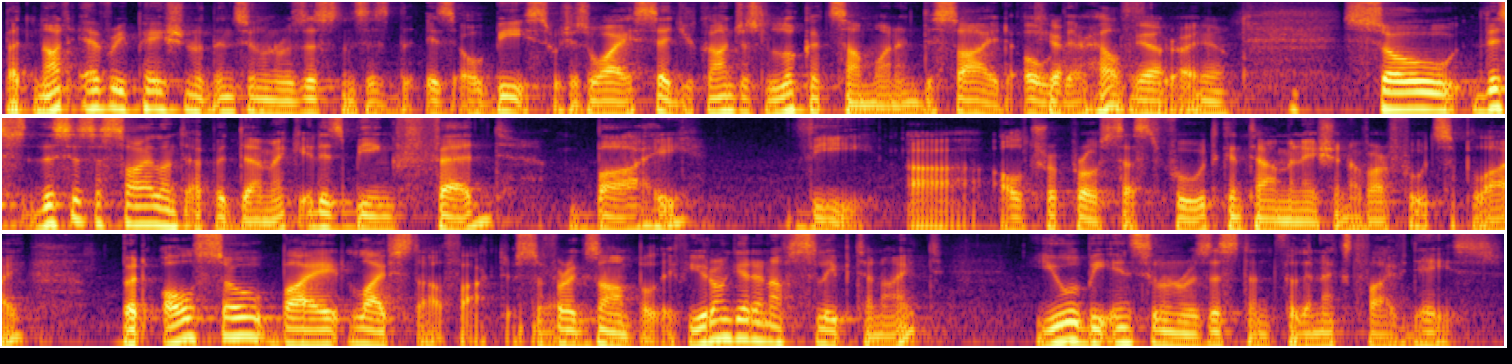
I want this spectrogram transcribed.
But not every patient with insulin resistance is, is obese, which is why I said you can't just look at someone and decide, oh, Yeah, they're healthy, yeah, right? yeah. So this this is a silent epidemic. It is being fed by the uh, ultra processed food contamination of our food supply, but also by lifestyle factors. So, for example, if you don't get enough sleep tonight, you will be insulin resistant for the next five days.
